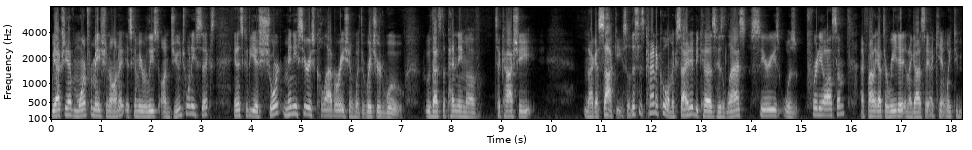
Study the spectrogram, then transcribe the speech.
We actually have more information on it. It's going to be released on June 26th, and it's going to be a short mini-series collaboration with Richard Wu, who that's the pen name of Takashi Nagasaki. So this is kind of cool. I'm excited because his last series was pretty awesome. I finally got to read it, and I gotta say, I can't wait to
